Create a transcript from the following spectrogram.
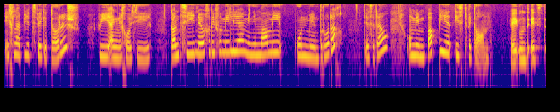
Ich lebe jetzt vegetarisch, wie eigentlich unsere ganze nähere Familie, meine Mami und mein Bruder. Die essen auch. Und mein Papi ist vegan. Hey, und jetzt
